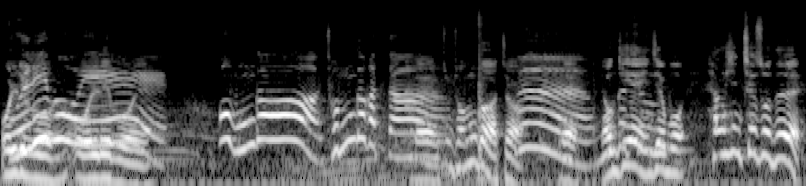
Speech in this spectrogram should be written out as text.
올리브, 올리브 오일. 올리브 오일. 어 뭔가 전문가 같다. 네, 좀 전문가 같죠? 네, 네, 뭔가 여기에 좀- 이제 뭐 향신 채소들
